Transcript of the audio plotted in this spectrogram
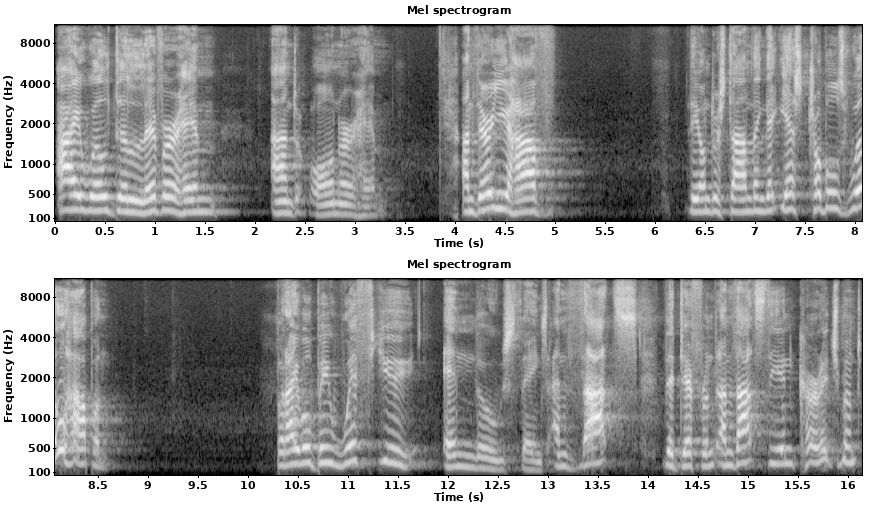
I will deliver him and honor him. And there you have the understanding that yes, troubles will happen, but I will be with you in those things. And that's the different, and that's the encouragement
